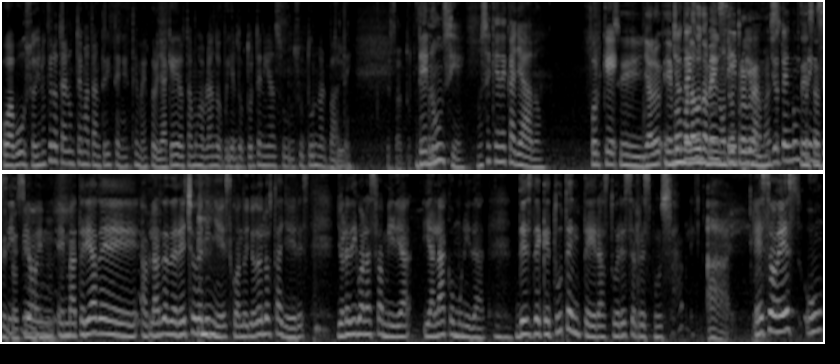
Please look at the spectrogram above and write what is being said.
o abusos. Y no quiero traer un tema tan triste en este mes, pero ya que lo estamos hablando, y el doctor tenía su, su turno al bate. Exacto. Denuncie, no se quede callado. Porque Sí, ya lo hemos hablado también en otros programas. Yo tengo un de principio en, materia de hablar de derecho de niñez. Cuando yo doy los talleres, yo le digo a las familias y a la comunidad, desde que tú te enteras, tú eres el responsable. Eso es un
